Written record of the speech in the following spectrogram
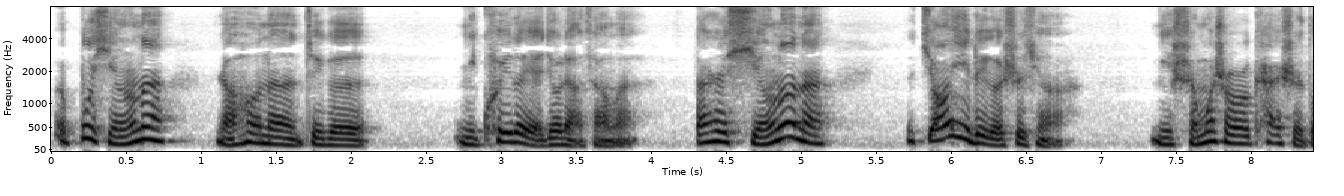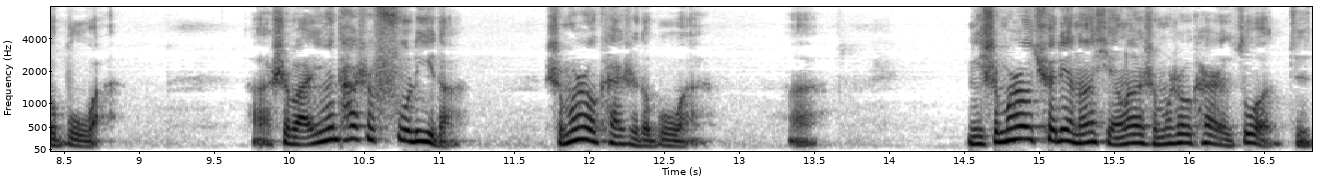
呃，不行呢，然后呢，这个你亏的也就两三万，但是行了呢，交易这个事情啊，你什么时候开始都不晚，啊，是吧？因为它是复利的，什么时候开始都不晚，啊，你什么时候确定能行了，什么时候开始做，这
